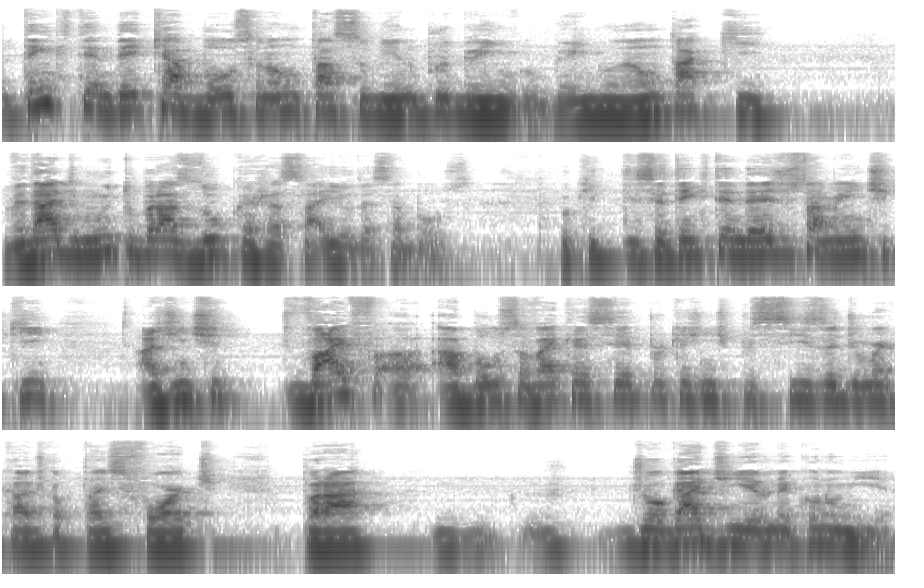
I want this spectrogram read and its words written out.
tem que entender que a bolsa não está subindo por gringo, o gringo não está aqui. Na verdade, muito brazuca já saiu dessa bolsa. O que você tem que entender é justamente que a gente vai, a bolsa vai crescer porque a gente precisa de um mercado de capitais forte para jogar dinheiro na economia.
